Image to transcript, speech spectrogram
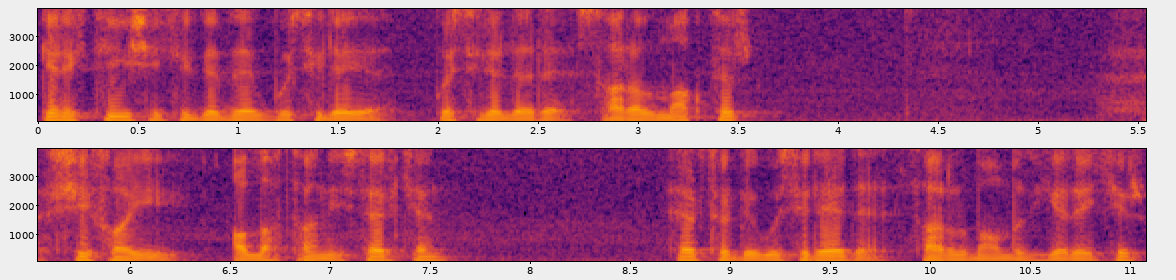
gerektiği şekilde de vesileye, vesilelere sarılmaktır. Şifayı Allah'tan isterken her türlü vesileye de sarılmamız gerekir.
